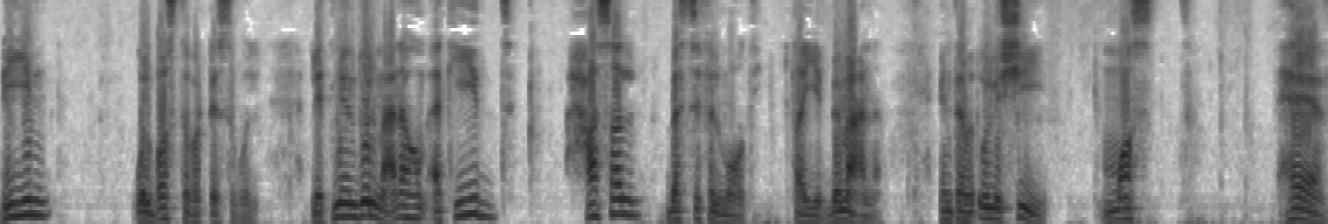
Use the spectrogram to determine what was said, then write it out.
been والباست participle. الاثنين دول معناهم أكيد حصل بس في الماضي. طيب بمعنى انت بتقول لي she must have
